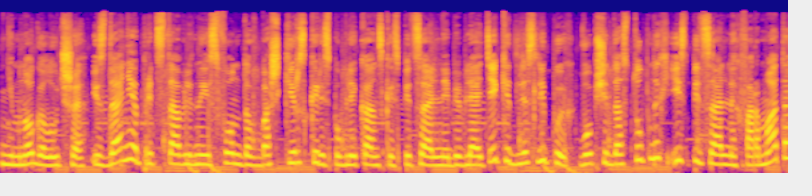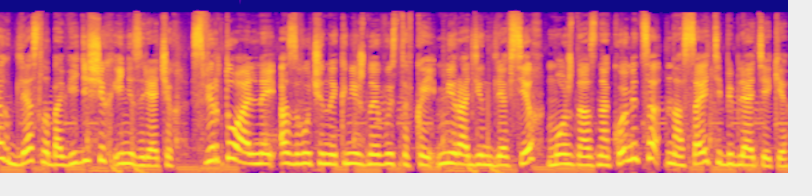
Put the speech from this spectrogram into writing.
немного лучше. Издания представлены из фондов Башкирской республики Республиканской специальной библиотеки для слепых в общедоступных и специальных форматах для слабовидящих и незрячих. С виртуальной озвученной книжной выставкой «Мир один для всех» можно ознакомиться на сайте библиотеки.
